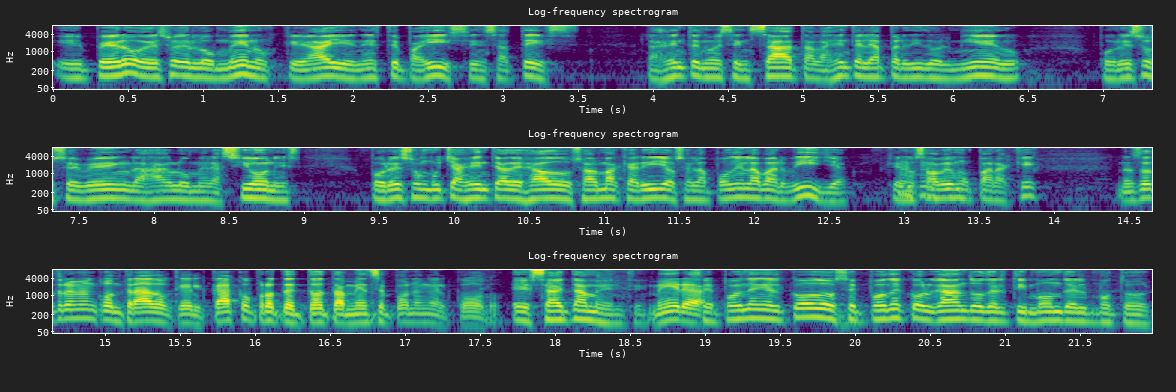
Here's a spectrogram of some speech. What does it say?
Eh, pero eso es lo menos que hay en este país, sensatez. La gente no es sensata, la gente le ha perdido el miedo, por eso se ven las aglomeraciones, por eso mucha gente ha dejado de usar mascarilla o se la pone en la barbilla, que no sabemos para qué. Nosotros hemos encontrado que el casco protector también se pone en el codo. Exactamente. Mira. Se pone en el codo, se pone colgando del timón del motor.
